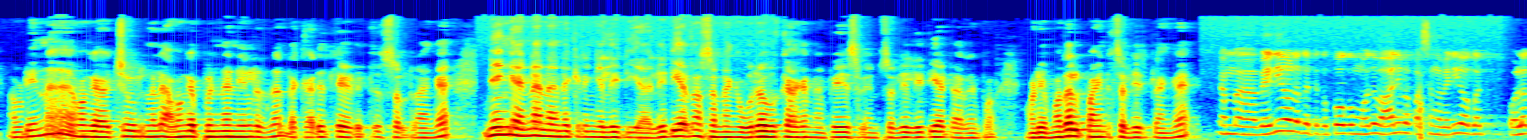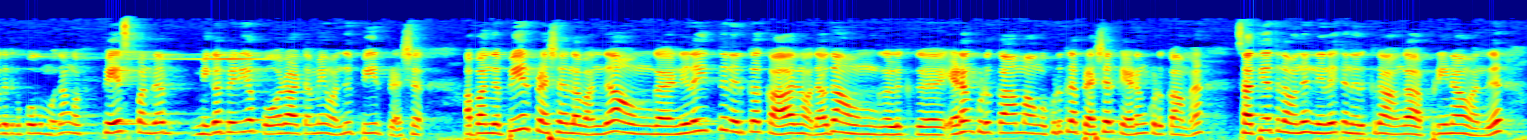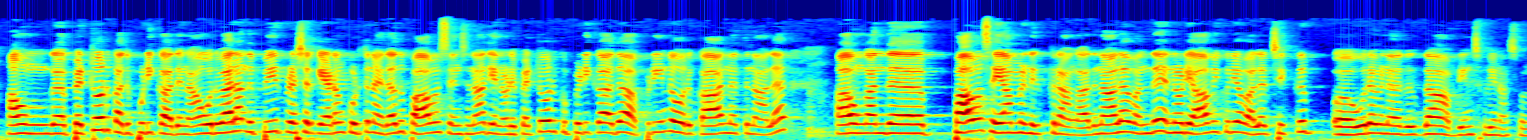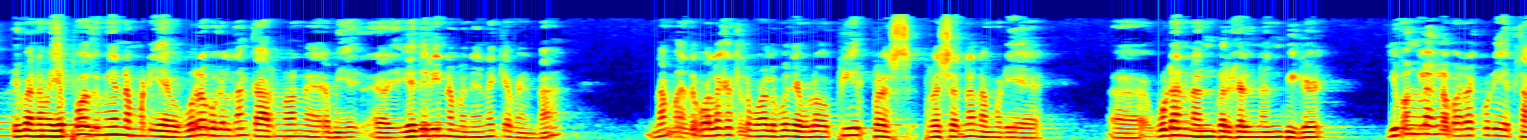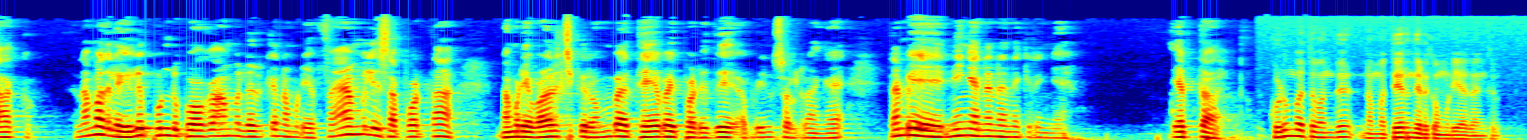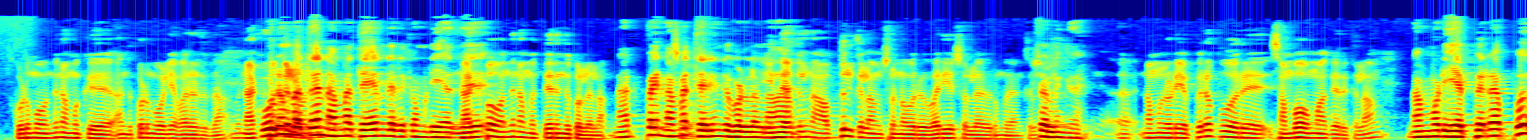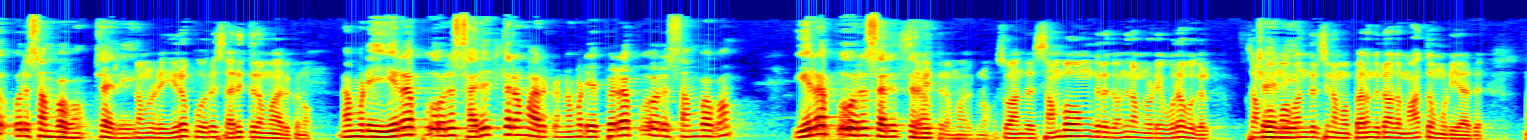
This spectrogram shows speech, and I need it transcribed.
அப்படின்னு அவங்க சூழ்நிலை அவங்க பின்னணியில் இருந்து அந்த கருத்தை எடுத்து சொல்கிறாங்க நீங்கள் என்ன நினைக்கிறீங்க லிடியா? லிடியா தான் சொன்னாங்க உறவுக்காக நான் பேசுவேன்னு சொல்லி லிடியாட்ட ஆரம்பிப்போம் அவனுடைய முதல் பாயிண்ட் சொல்லியிருக்காங்க. நம்ம வெளி உலகத்துக்கு போகும்போது வாலிப பசங்க வெளி உலக உலகத்துக்கு போகும்போது அவங்க ஃபேஸ் பண்ணுற மிகப்பெரிய போராட்டமே வந்து பீர் ப்ரெஷர் அப்போ அந்த பீர் ப்ரெஷரில் வந்து அவங்க நிலைத்து நிற்க காரணம் அதாவது அவங்களுக்கு இடம் கொடுக்காம அவங்க கொடுக்குற ப்ரெஷருக்கு இடம் கொடுக்காம சத்தியத்தில் வந்து நிலைத்து நிற்கிறாங்க அப்படின்னா வந்து அவங்க பெற்றோருக்கு அது பிடிக்காது. நான் ஒரு வேளை அந்த பீர் ப்ரெஷருக்கு இடம் கொடுத்து நான் ஏதாவது பாவம் செஞ்சேன்னா அது என்னுடைய பெற்றோருக்கு பிடிக்காது அப்படின்ற ஒரு காரணத்தினால அவங்க அந்த பாவம் செய்யாமல் நிற்கிறாங்க அதனால வந்து என்னுடைய ஆவிக்குரிய வளர்ச்சிக்கு உறவினர் தான் அப்படின்னு சொல்லி நான் சொல்லுவேன் இப்போ நம்ம எப்போதுமே நம்முடைய உறவுகள் தான் காரணம்னு நம்ம எதிரின்னு நம்ம நினைக்க வேண்டாம். நம்ம இந்த உலகத்தில் வாழும்போது எவ்வளோ பீர் ப்ரெஷ் ப்ரெஷர்னால் நம்முடைய உடன் நண்பர்கள் நண்பிகள் இவங்களால வரக்கூடிய தாக்கம். நம்ம அதில் இழுப்புண்டு போகாமல் இருக்க நம்முடைய ஃபேமிலி சப்போர்ட் தான் நம்முடைய வளர்ச்சிக்கு ரொம்ப தேவைப்படுது அப்படின்னு சொல்கிறாங்க தம்பி நீங்கள் என்ன நினைக்கிறீங்க? எப்தா குடும்பத்தை வந்து நம்ம தேர்ந்தெடுக்க முடியாது அங்கிள். குடும்பம் வந்து நமக்கு அந்த குடும்ப வழியா வர்றது தான் குடும்பத்தை நம்ம தேர்ந்தெடுக்க முடியாது. நட்பை வந்து நம்ம தெரிந்து கொள்ளலாம். நட்பை நம்ம தெரிந்து கொள்ளலாம். இந்த இடத்துல நான் அப்துல் கலாம் சொன்ன ஒரு வரியை சொல்ல விரும்புறேன் அங்கிள். சொல்லுங்க. நம்மளுடைய பிறப்பு ஒரு சம்பவமாக இருக்கலாம். நம்முடைய பிறப்பு ஒரு சம்பவம். சரி. நம்மளுடைய இறப்பு ஒரு சரித்திரமா இருக்கணும். நம்முடைய இறப்பு ஒரு சரித்திரமா இருக்கும் நம்முடைய பிறப்பு ஒரு சம்பவம் இறப்பு ஒரு சரித்திரம். சரித்திரமா இருக்கணும். ஸோ அந்த சம்பவம்ங்கிறது வந்து நம்மளுடைய உறவுகள். சம்பவமா வந்துருச்சு நம்ம பிறந்துட்டோம் அதை மாற்ற முடியாது.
